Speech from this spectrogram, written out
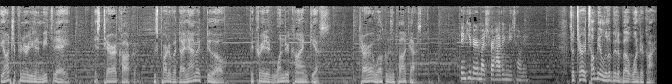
The entrepreneur you're going to meet today is Tara Cochran, who's part of a dynamic duo that created Wonderkind Gifts. Tara, welcome to the podcast. Thank you very much for having me, Tony. So, Tara, tell me a little bit about Wonderkind.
